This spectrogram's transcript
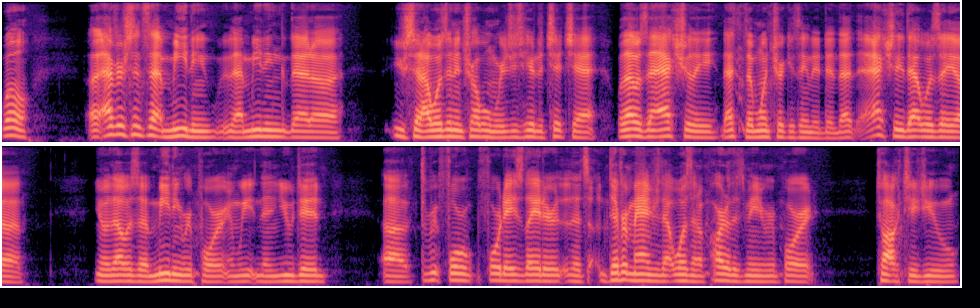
Well, uh, ever since that meeting, that meeting that uh, you said I wasn't in trouble and we are just here to chit chat. Well, that was actually that's the one tricky thing they did. That actually that was a, uh, you know, that was a meeting report, and we and then you did uh, three, four, four days later, that's a different manager that wasn't a part of this meeting report talked to you,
